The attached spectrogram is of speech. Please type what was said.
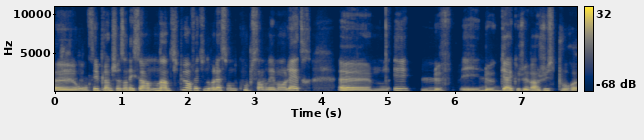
euh, on fait plein de choses en extérieur. On a un petit peu en fait une relation de couple sans vraiment l'être. et, le, et le gars que je vais voir juste pour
